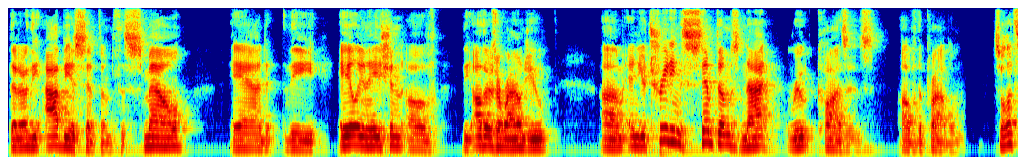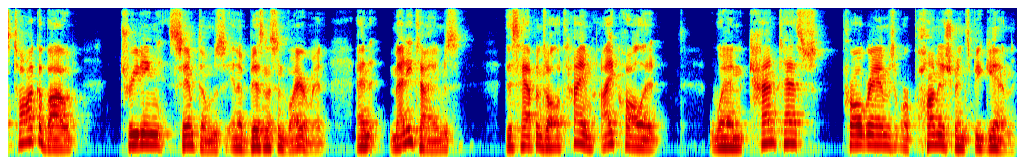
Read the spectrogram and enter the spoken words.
that are the obvious symptoms, the smell and the alienation of the others around you. Um, and you're treating symptoms, not root causes of the problem. So let's talk about treating symptoms in a business environment. And many times this happens all the time. I call it when contests, programs, or punishments begin.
